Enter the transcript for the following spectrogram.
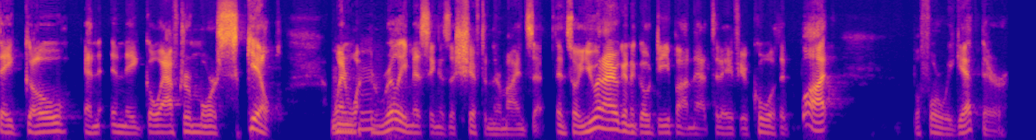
They go and, and they go after more skill when mm-hmm. what they're really missing is a shift in their mindset. And so you and I are going to go deep on that today if you're cool with it. But before we get there,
